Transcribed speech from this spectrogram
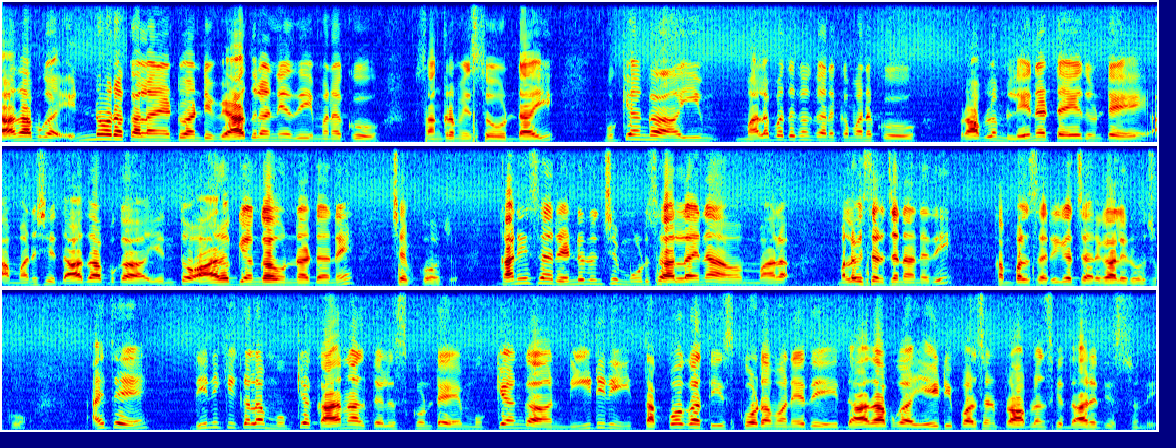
దాదాపుగా ఎన్నో రకాలైనటువంటి వ్యాధులు అనేది మనకు సంక్రమిస్తూ ఉంటాయి. ముఖ్యంగా ఈ మలబద్ధకం కనుక మనకు ప్రాబ్లం లేనట్టు అయ్యేది ఉంటే ఆ మనిషి దాదాపుగా ఎంతో ఆరోగ్యంగా ఉన్నాడనే చెప్పుకోవచ్చు. కనీసం రెండు నుంచి మూడు సార్లు అయినా మల మల విసర్జన అనేది కంపల్సరీగా జరగాలి రోజుకు. అయితే దీనికి గల ముఖ్య కారణాలు తెలుసుకుంటే ముఖ్యంగా నీటిని తక్కువగా తీసుకోవడం అనేది దాదాపుగా ఎయిటీ పర్సెంట్ ప్రాబ్లమ్స్కి దారితీస్తుంది.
